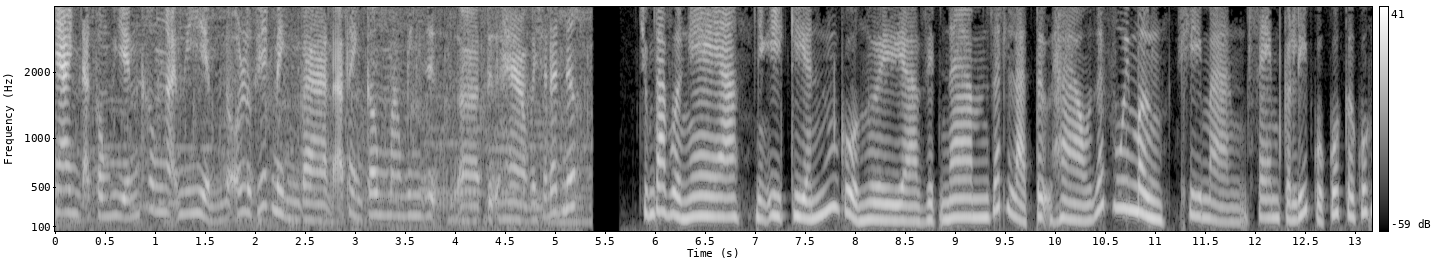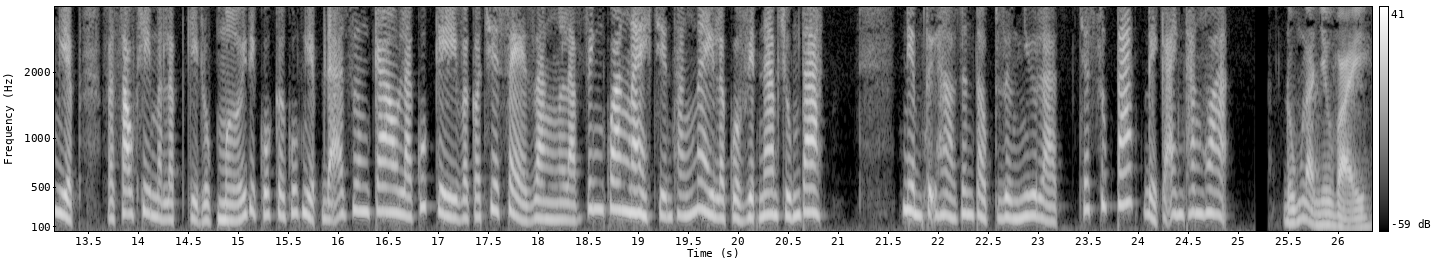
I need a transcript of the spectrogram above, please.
Hai anh đã cống hiến không ngại nguy hiểm, nỗ lực hết mình và đã thành công mang vinh dự uh, tự hào về cho đất nước. Chúng ta vừa nghe à, những ý kiến của người Việt Nam rất là tự hào, rất vui mừng khi mà xem clip của quốc cơ quốc nghiệp và sau khi mà lập kỷ lục mới thì quốc cơ quốc nghiệp đã dương cao là quốc kỳ và có chia sẻ rằng là vinh quang này, chiến thắng này là của Việt Nam chúng ta. Niềm tự hào dân tộc dường như là chất xúc tác để các anh thăng họa. Đúng là như vậy,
